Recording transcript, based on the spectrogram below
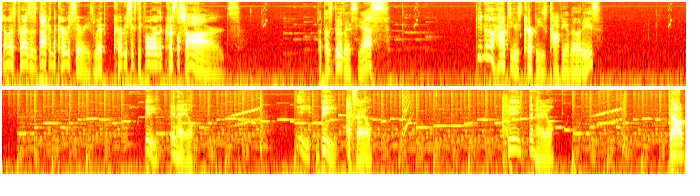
John Perez is back in the Kirby series with Kirby 64 The Crystal Shards. Let us do this, yes? Do you know how to use Kirby's copy abilities? B. Inhale. E. B. Exhale. B. Inhale. Down.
